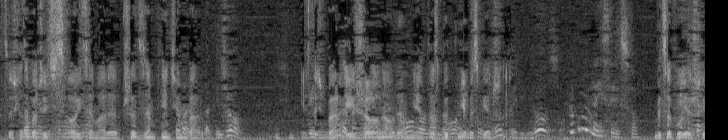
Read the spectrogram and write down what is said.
Chcę się zobaczyć z ojcem, ale przed zamknięciem baru. Jesteś bardziej szalona ode mnie. To zbyt niebezpieczne. Wycofujesz ¿Está się?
